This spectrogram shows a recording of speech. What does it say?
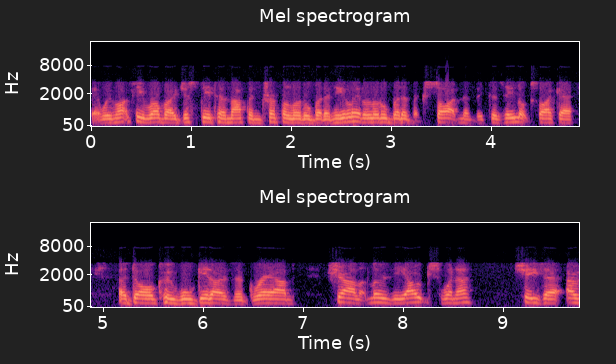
that we might see Robbo just step him up and trip a little bit, and he'll add a little bit of excitement because he looks like a, a dog who will get over the ground. Charlotte Lou, the Oaks winner, she's a, a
